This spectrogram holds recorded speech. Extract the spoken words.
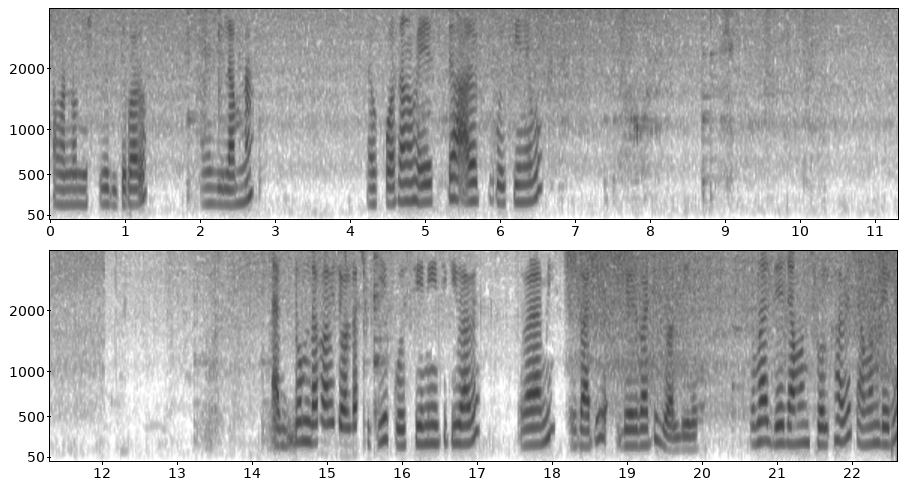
সামান্য মিষ্টিও দিতে পারো। আমি দিলাম না। কষানো হয়ে এসছে আরও একটু কষিয়ে নেব। একদম দেখো, আমি জলটা শুকিয়ে কষিয়ে নিয়েছি কীভাবে। এবার আমি এই বাটি, দেড় বাটি জল দিয়ে দেবো। তোমরা যে যেমন ঝোল খাবে তেমন দেবে।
